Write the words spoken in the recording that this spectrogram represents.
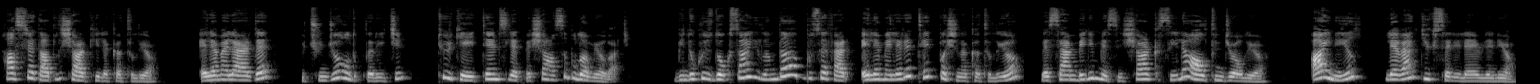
Hasret adlı şarkıyla katılıyor. Elemelerde üçüncü oldukları için Türkiye'yi temsil etme şansı bulamıyorlar. 1990 yılında bu sefer elemelere tek başına katılıyor ve Sen Benimlesin şarkısıyla 6. oluyor. Aynı yıl Levent Yüksel ile evleniyor.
